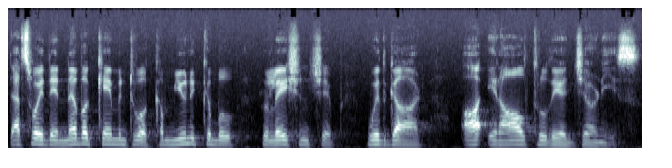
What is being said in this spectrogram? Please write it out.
That's why they never came into a communicable relationship with God uh, in all through their journeys.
